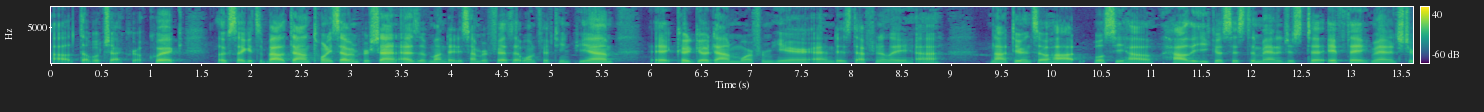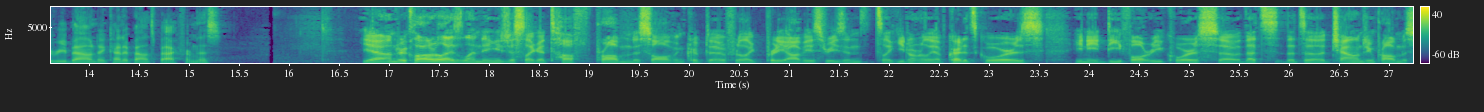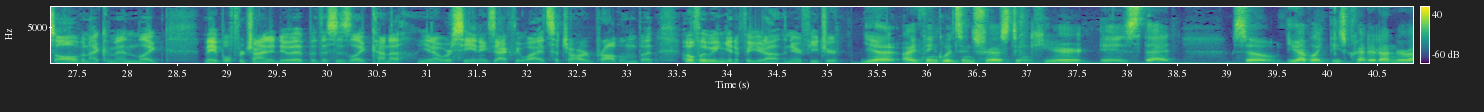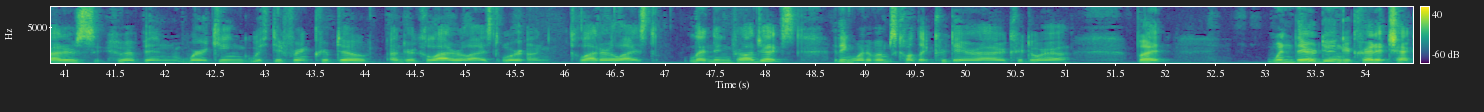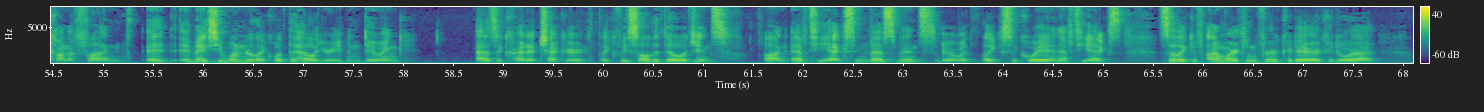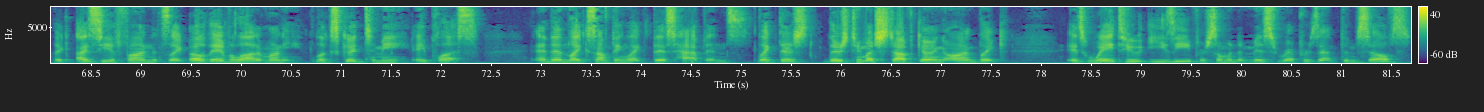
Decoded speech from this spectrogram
I'll double check real quick. Looks like it's about down 27% as of Monday, December 5th at 1:15 p.m. It could go down more from here, and is definitely uh, not doing so hot. We'll see how how the ecosystem manages to, if they manage to rebound and kind of bounce back from this. Yeah, under collateralized lending is just like a tough problem to solve in crypto for like pretty obvious reasons. It's like you don't really have credit scores, you need default recourse, so that's that's a challenging problem to solve and I commend like Maple for trying to do it, but this is like kind of, you know, we're seeing exactly why it's such a hard problem, but hopefully we can get it figured out in the near future. Yeah, I think what's interesting here is that so you have like these credit underwriters who have been working with different crypto under collateralized or uncollateralized lending projects. I think one of them is called like Credera or Credora. But when they're doing a credit check on a fund, it, it makes you wonder like what the hell you're even doing as a credit checker. Like we saw the diligence on FTX investments or with like Sequoia and FTX. So like if I'm working for Credera, Credora, like I see a fund, it's like, oh, they have a lot of money. Looks good to me, A plus. And then like something like this happens. Like there's there's too much stuff going on. Like it's way too easy for someone to misrepresent themselves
